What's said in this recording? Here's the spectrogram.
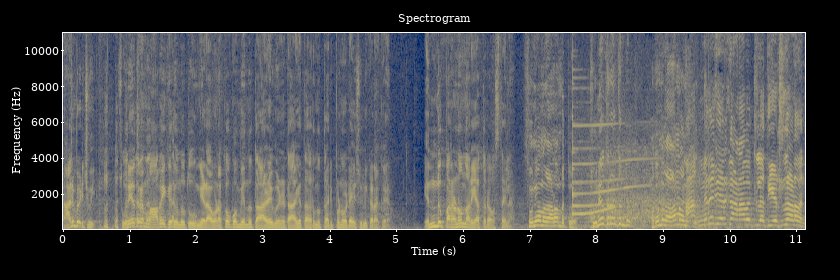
ഞാനും പേടിച്ചു പോയി സുനേത്രൻ മാവേ കയറി ഒന്ന് തൂങ്ങിയിടാ ഉണക്ക കൊമ്പിന്ന് താഴെ വീണിട്ട് ആകെ തകർന്ന് തരിപ്പണോടെ ഐസൂലി കിടക്കുകയാണ്. എന്ത് പറയണമെന്ന് അറിയാത്തൊരവസ്ഥയിലാണ്. സുനി ഒന്ന് കാണാൻ പറ്റുമോ സുനി സുനേത്രത്തുണ്ട് അതൊന്ന് കാണാൻ. അങ്ങനെ കയറി കാണാൻ പറ്റില്ല. തിയേറ്ററിലാണ് അവൻ.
